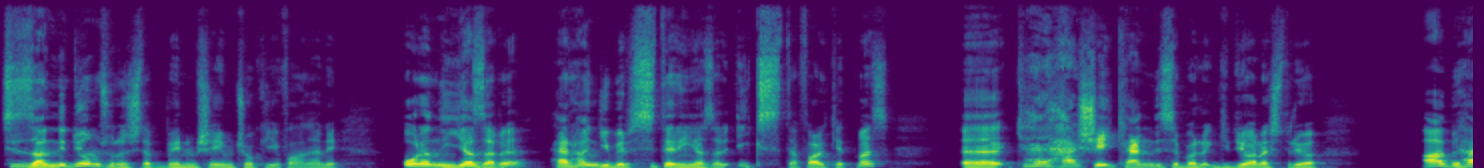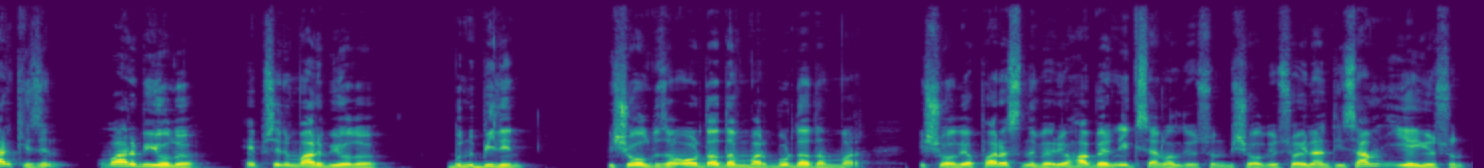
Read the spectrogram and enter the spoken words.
Siz zannediyor musunuz işte benim şeyim çok iyi falan. Yani oranın yazarı herhangi bir sitenin yazarı X site fark etmez. Ee, her şeyi kendisi böyle gidiyor araştırıyor. Abi herkesin var bir yolu. Hepsinin var bir yolu. Bunu bilin. Bir şey olduğu zaman orada adam var, burada adam var. Bir şey oluyor, parasını veriyor. Haberini ilk sen alıyorsun. Bir şey oluyor. Söylentiyi sen yayıyorsun.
